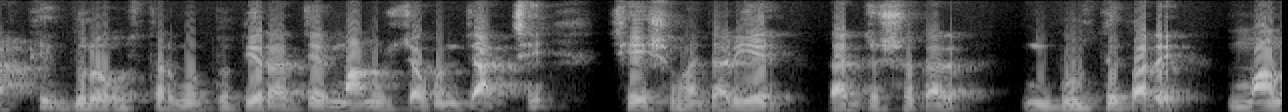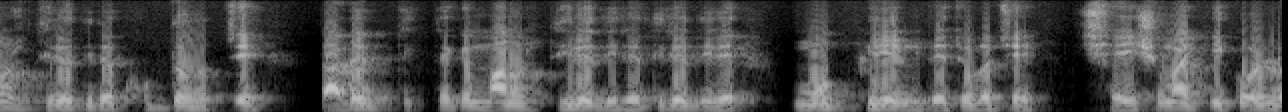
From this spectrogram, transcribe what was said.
আর্থিক দুরবস্থার মধ্য দিয়ে রাজ্যের মানুষ যখন যাচ্ছে, সেই সময় দাঁড়িয়ে রাজ্য সরকার বুঝতে পারে মানুষ ধীরে ধীরে ক্ষুব্ধ হচ্ছে, তাদের দিক থেকে মানুষ ধীরে ধীরে ধীরে ধীরে মুখ ফিরিয়ে নিতে চলেছে। সেই সময় কি করল?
